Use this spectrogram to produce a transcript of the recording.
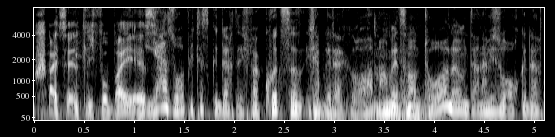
Scheiße endlich vorbei ist. Ja, so habe ich das gedacht. Ich war kurz, ich habe gedacht, oh, machen wir jetzt noch ein Tor, ne? Und dann habe ich so auch gedacht,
